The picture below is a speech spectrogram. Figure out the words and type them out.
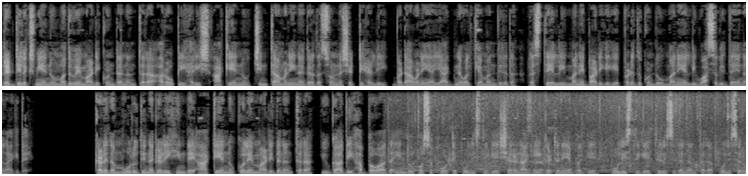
ರೆಡ್ಡಿಲಕ್ಷ್ಮಿಯನ್ನು ಮದುವೆ ಮಾಡಿಕೊಂಡ ನಂತರ ಆರೋಪಿ ಹರೀಶ್ ಆಕೆಯನ್ನು ಚಿಂತಾಮಣಿ ನಗರದ ಸೊಣ್ಣಶೆಟ್ಟಿಹಳ್ಳಿ ಬಡಾವಣೆಯ ಯಾಜ್ಞವಲ್ಕ್ಯ ಮಂದಿರದ ರಸ್ತೆಯಲ್ಲಿ ಮನೆ ಬಾಡಿಗೆಗೆ ಪಡೆದುಕೊಂಡು ಮನೆಯಲ್ಲಿ ವಾಸವಿದ್ದ ಎನ್ನಲಾಗಿದೆ. ಕಳೆದ ಮೂರು ದಿನಗಳ ಹಿಂದೆ ಆಕೆಯನ್ನು ಕೊಲೆ ಮಾಡಿದ ನಂತರ ಯುಗಾದಿ ಹಬ್ಬವಾದ ಇಂದು ಹೊಸಕೋಟೆ ಪೊಲೀಸರಿಗೆ ಶರಣಾಗಿ ಘಟನೆಯ ಬಗ್ಗೆ ಪೊಲೀಸರಿಗೆ ತಿಳಿಸಿದ ನಂತರ ಪೊಲೀಸರು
